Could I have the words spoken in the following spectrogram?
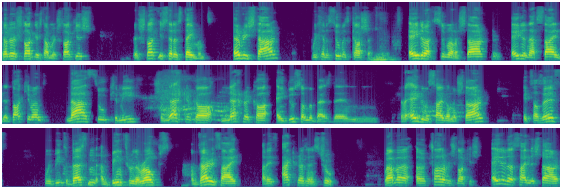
Kader Shlakish, Damar Shlakish, the Shlakish said a statement. Every star we can assume is kosher. Adam assume on a star, Adam has signed the document, Nasu Kimi, Nechrika, Nechrika, Edusam Bezdin. If Adam signed on a star, it's as if we've been to Bezdin and been through the ropes and verified that it's accurate and it's true. We have a, a cloud of Reish Lakish. Of us signed the star.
